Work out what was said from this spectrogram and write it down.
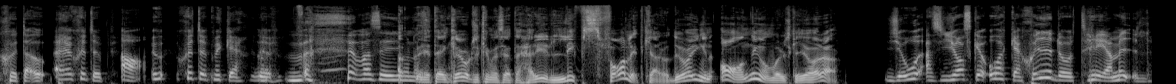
Skjuta upp. jag skjuter upp, Ja. skjuter upp mycket nu. vad säger Jonas? Med ett enklare ord så kan man säga att det här är ju livsfarligt Karo. Du har ju ingen aning om vad du ska göra. Jo, alltså jag ska åka skidor tre mil.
